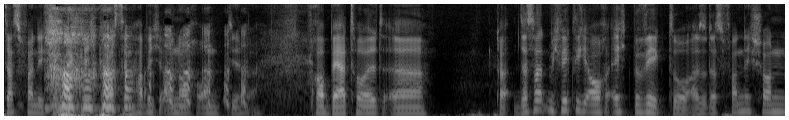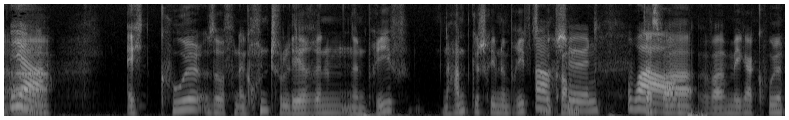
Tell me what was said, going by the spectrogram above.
Das fand ich schon wirklich krass, den habe ich auch noch. Und die, Frau Berthold, äh, das hat mich wirklich auch echt bewegt. So. Also das fand ich schon äh, ja. echt cool, so von der Grundschullehrerin einen Brief, einen handgeschriebenen Brief zu Ach, bekommen. Schön. Wow. Das war, war mega cool.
